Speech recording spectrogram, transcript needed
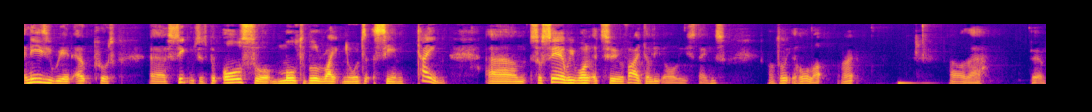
an easy way to output uh, sequences, but also multiple write nodes at the same time. Um, so say we wanted to, if I delete all these things, I'll delete the whole lot, right? Oh, there. Boom.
